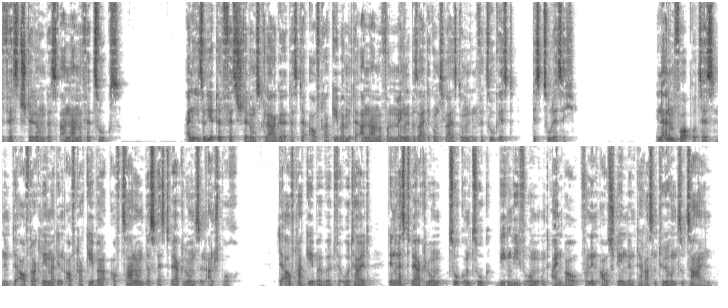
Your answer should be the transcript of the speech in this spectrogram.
Feststellung des Annahmeverzugs Eine isolierte Feststellungsklage, dass der Auftraggeber mit der Annahme von Mängelbeseitigungsleistungen in Verzug ist, ist zulässig. In einem Vorprozess nimmt der Auftragnehmer den Auftraggeber auf Zahlung des Restwerklohns in Anspruch. Der Auftraggeber wird verurteilt, den Restwerklohn Zug um Zug gegen Lieferung und Einbau von den ausstehenden Terrassentüren zu zahlen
